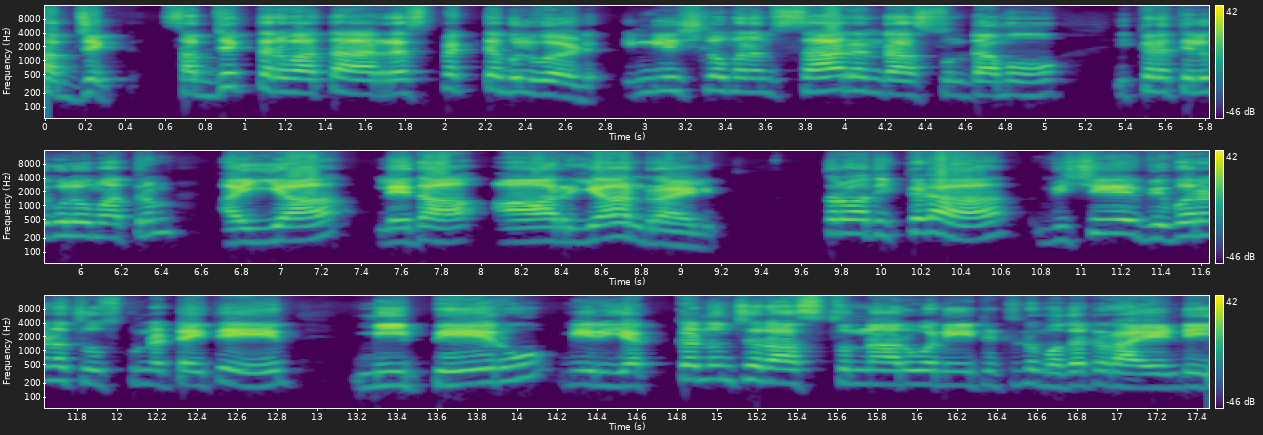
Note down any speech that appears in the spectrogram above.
సబ్జెక్ట్. సబ్జెక్ట్ తర్వాత రెస్పెక్టబుల్ వర్డ్ ఇంగ్లీష్లో మనం సార్ అని రాస్తుంటాము. ఇక్కడ తెలుగులో మాత్రం అయ్యా లేదా ఆర్య అని రాయాలి. తర్వాత ఇక్కడ విషయ వివరణ చూసుకున్నట్టయితే మీ పేరు మీరు ఎక్కడి నుంచి రాస్తున్నారు అనేటటువంటి మొదట రాయండి.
